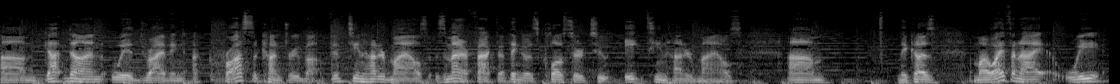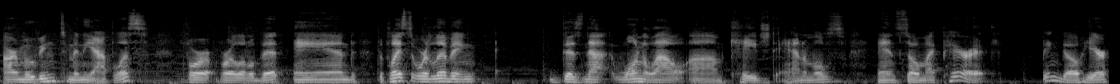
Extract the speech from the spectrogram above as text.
Um, got done with driving across the country about 1,500 miles. As a matter of fact, I think it was closer to 1,800 miles. Um, because my wife and I, we are moving to Minneapolis for, for a little bit, and the place that we're living does not won't allow um, caged animals, and so my parrot. Bingo here.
